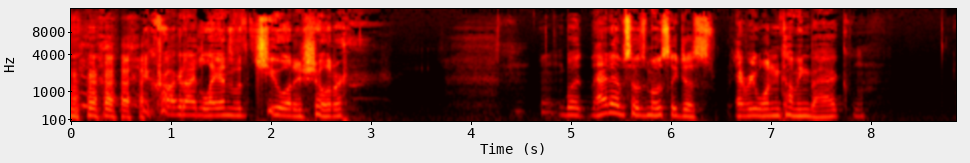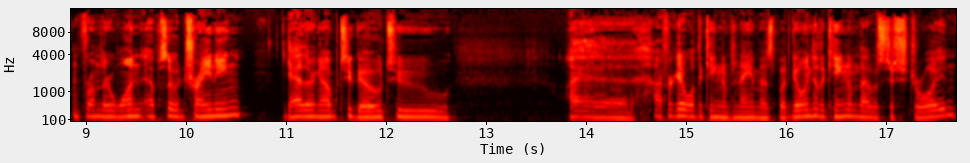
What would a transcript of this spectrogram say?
and Crocodine lands with Chiu on his shoulder. but that episode's mostly just everyone coming back from their one episode training, gathering up to go to. I uh, I forget what the kingdom's name is, but going to the kingdom that was destroyed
